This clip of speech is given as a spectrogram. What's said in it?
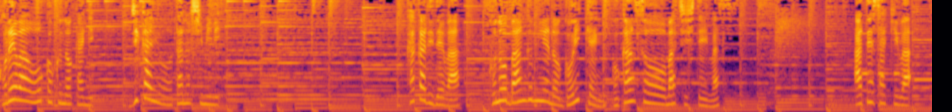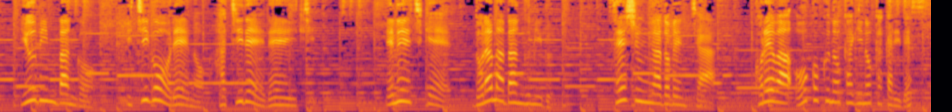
これは王国の鍵次回をお楽しみに。係ではこの番組へのご意見ご感想をお待ちしています。宛先は郵便番号150-8001 NHK ドラマ番組部。青春アドベンチャー。これは王国の鍵の係です。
